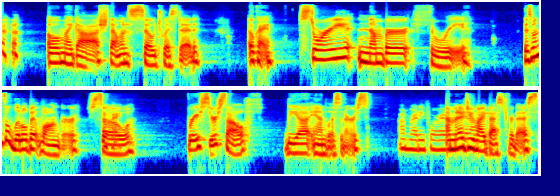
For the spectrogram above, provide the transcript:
oh my gosh that one's so twisted okay story number three this one's a little bit longer so brace yourself leah and listeners I'm ready for it. i'm going to do my best for this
